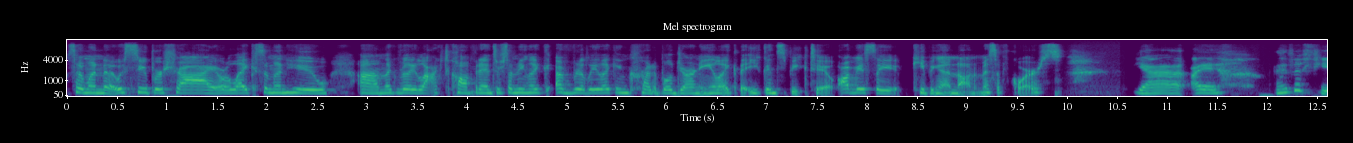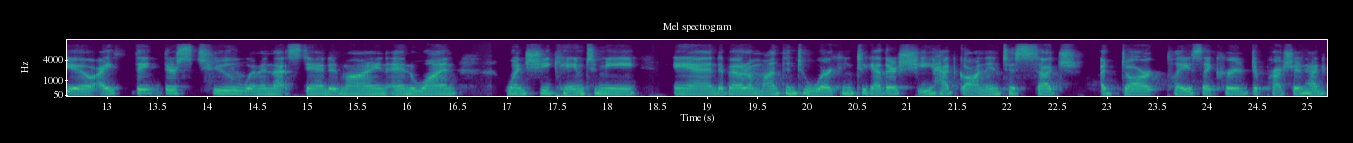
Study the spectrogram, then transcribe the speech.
someone that was super shy or like someone who um like really lacked confidence or something like a really like incredible journey like that you can speak to. Obviously keeping it anonymous of course. Yeah i i have a few. I think there's two women that stand in mind and one when she came to me and about a month into working together she had gone into such a dark place like her depression had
